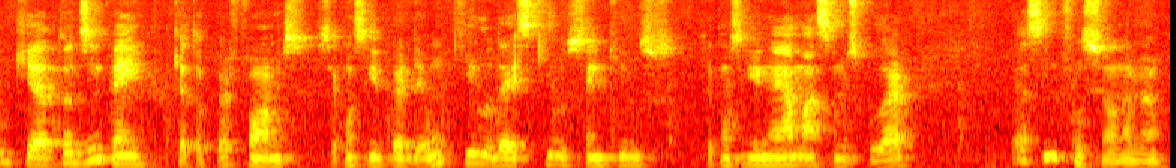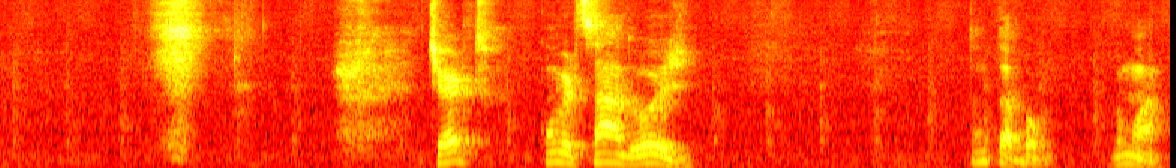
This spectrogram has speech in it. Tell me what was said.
o que é teu desempenho, o que é tua performance. Você conseguir perder 1 kg, 10 kg, 100 kg, você conseguir ganhar massa muscular. É assim que funciona, meu. Certo? Conversado hoje? Então tá bom. Vamos lá.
